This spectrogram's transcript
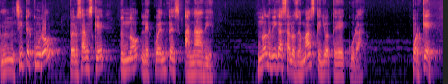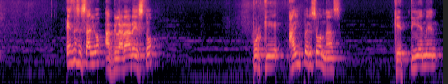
mm, sí te curo, pero ¿sabes qué? No le cuentes a nadie. No le digas a los demás que yo te he curado. ¿Por qué? Es necesario aclarar esto porque hay personas que tienen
